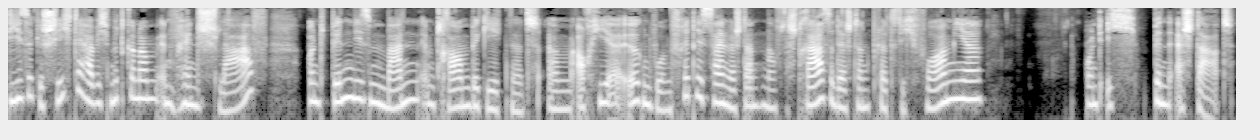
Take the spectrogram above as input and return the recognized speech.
diese Geschichte habe ich mitgenommen in meinen Schlaf und bin diesem Mann im Traum begegnet. Ähm, auch hier irgendwo im Friedrichshain. Wir standen auf der Straße, der stand plötzlich vor mir und ich bin erstarrt.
